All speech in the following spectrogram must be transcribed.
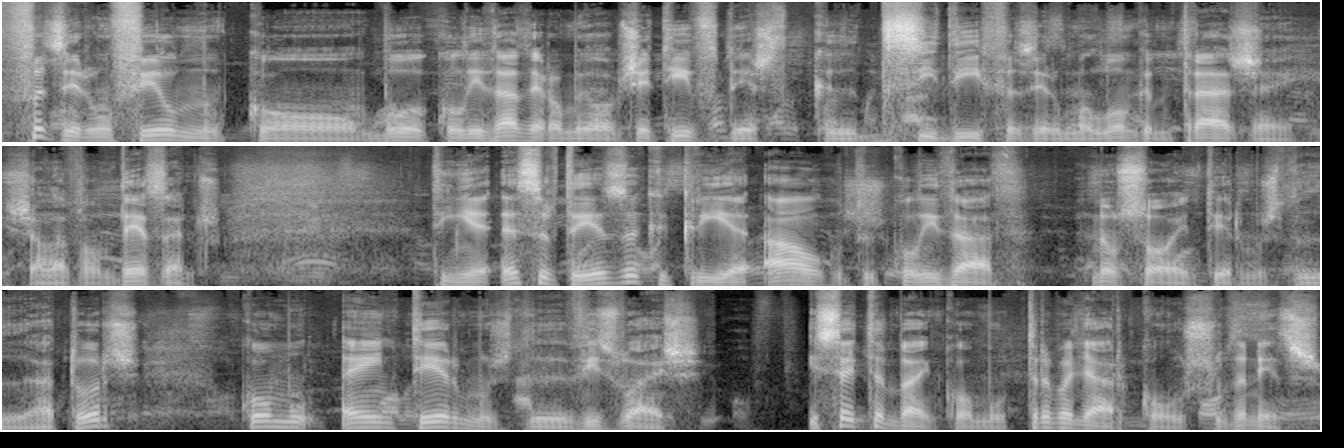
Fazer um filme com boa qualidade era o meu objetivo desde que decidi fazer uma longa-metragem, já lá vão 10 anos Tinha a certeza que queria algo de qualidade, não só em termos de atores, como em termos de visuais. E sei também como trabalhar com os sudaneses.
